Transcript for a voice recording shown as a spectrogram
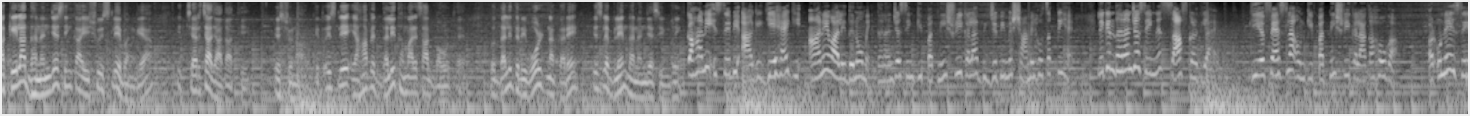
अकेला धनंजय सिंह का इशू इसलिए बन गया कि चर्चा ज़्यादा थी इस चुनाव की। तो इसलिए यहाँ पे दलित हमारे साथ बहुत है। तो दलित रिवोल्ट न करे इसलिए ब्लेम धनंजय सिंह को। कहानी इससे भी आगे ये है कि आने वाले दिनों में धनंजय सिंह की पत्नी श्रीकला बीजेपी में शामिल हो सकती है। लेकिन धनंजय सिंह ने साफ़ कर दिया है कि ये फैसला उनकी पत्नी श्रीकला का होगा और उन्हें इससे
